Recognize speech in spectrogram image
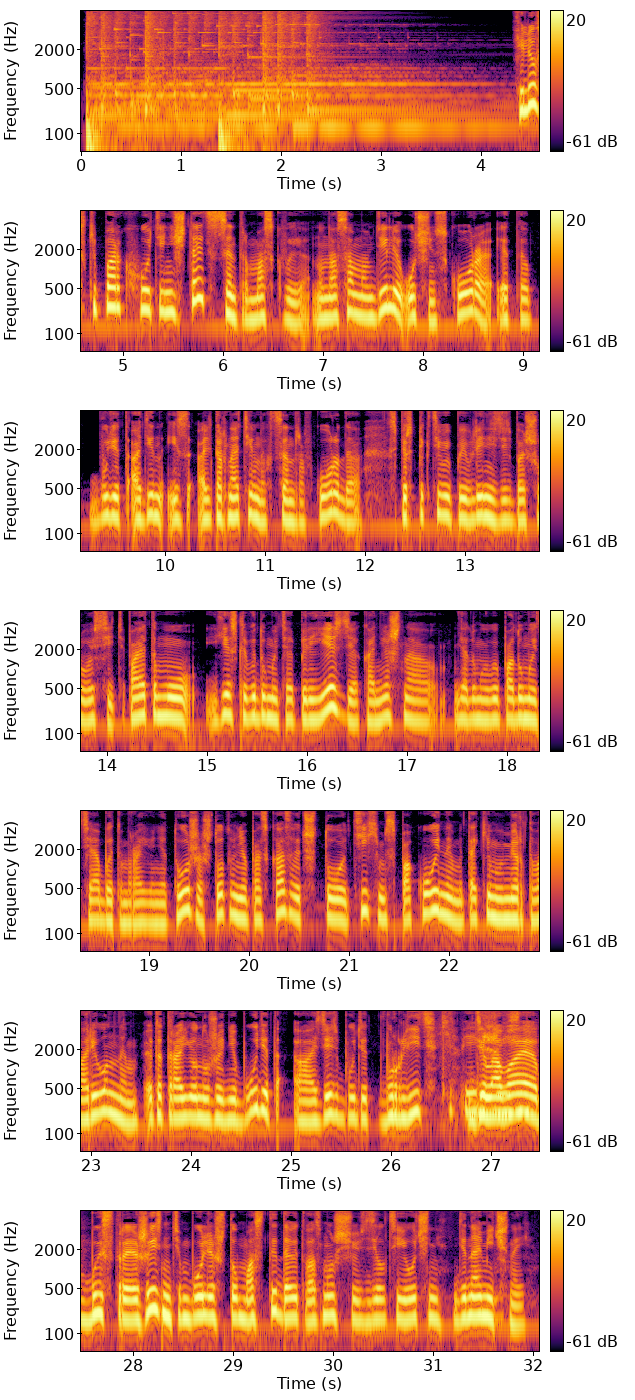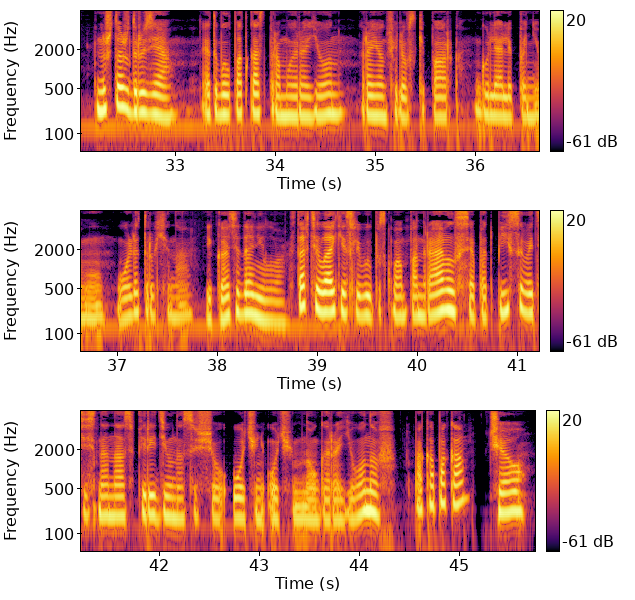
Филевский парк хоть и не считается центром Москвы, но на самом деле очень скоро это будет один из альтернативных центров города с перспективой появления здесь большого сити. Поэтому, если вы думаете о переезде, конечно, я думаю, вы подумаете об этом районе тоже. Что-то мне подсказывает, что тихим, спокойным и таким умиротворенным этот район уже не будет, а здесь будет бурлить Кипеть деловая, жизнь. быстрая жизнь, тем более, что мосты дают возможность сделать ее очень динамичной. Ну что ж, друзья, это был подкаст про мой район, район Филевский парк. Гуляли по нему Оля Трухина и Катя Данилова. Ставьте лайк, если выпуск вам понравился. Подписывайтесь на нас. Впереди у нас еще очень-очень много районов. Пока-пока. Чао.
